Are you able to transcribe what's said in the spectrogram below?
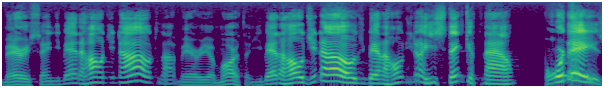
Mary saying, You better hold your nose. Not Mary or Martha. You better hold your nose. You better hold your nose. He stinketh now. Four days.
